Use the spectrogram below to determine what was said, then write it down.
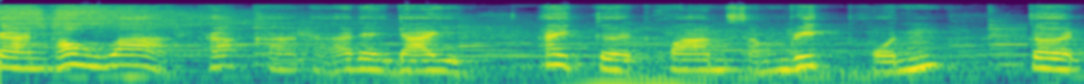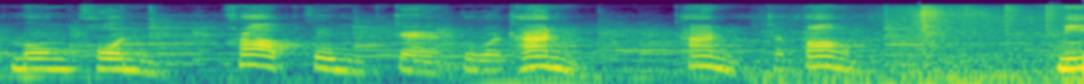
การท่องว่าพระคาถาใด ๆ ให้เกิดความสำฤทธิ์ผล เกิดมงคล ครอบคลุมแก่ตัวท่าน ท่านจะต้อง มี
